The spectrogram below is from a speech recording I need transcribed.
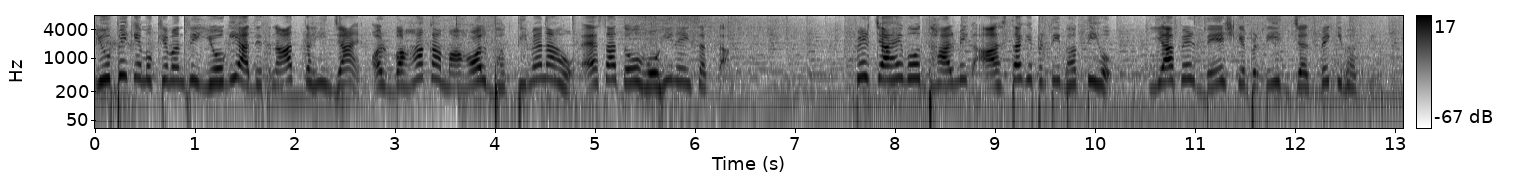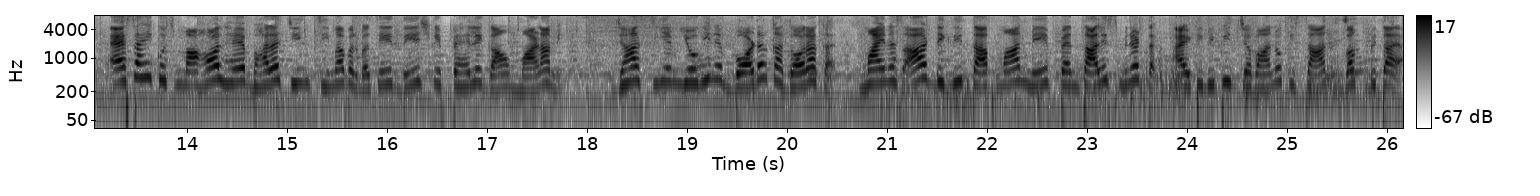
यूपी के मुख्यमंत्री योगी आदित्यनाथ कहीं जाएँ और वहाँ का माहौल भक्ति में ना हो, ऐसा तो हो ही नहीं सकता। फिर चाहे वो धार्मिक आस्था के प्रति भक्ति हो या फिर देश के प्रति जज्बे की भक्ति। ऐसा ही कुछ माहौल है भारत चीन सीमा पर बसे देश के पहले गाँव माणा में। जहाँ सीएम योगी ने बॉर्डर का दौरा कर माइनस आठ डिग्री तापमान में 45 मिनट तक आईटीबीपी जवानों के साथ वक्त बिताया।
